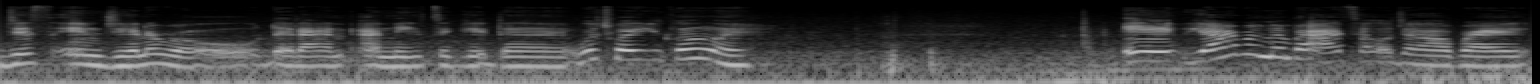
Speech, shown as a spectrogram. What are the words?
Just in general that I, I need to get done. Which way you going? And y'all remember I told y'all, right?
